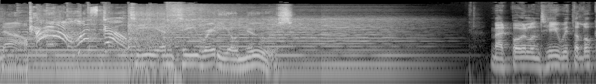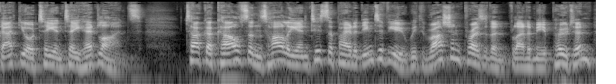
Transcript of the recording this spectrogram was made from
Now, come on, let's go. TNT Radio News. Matt Boyland here with a look at your TNT headlines. Tucker Carlson's highly anticipated interview with Russian President Vladimir Putin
